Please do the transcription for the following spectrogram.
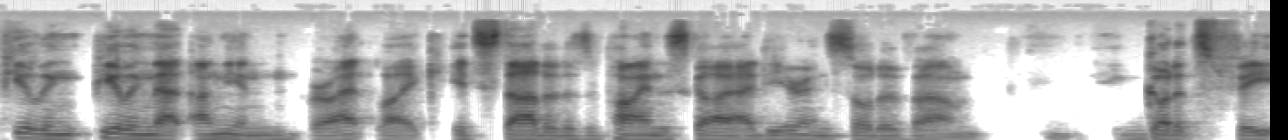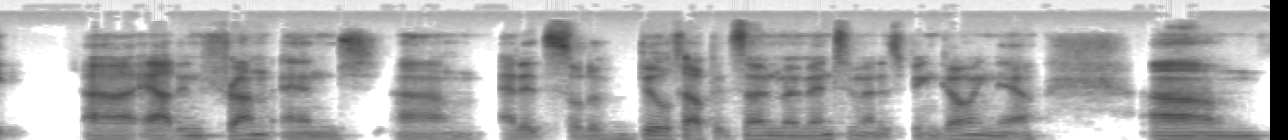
peeling peeling that onion, right? Like it started as a pie in the sky idea and sort of um, got its feet uh, out in front and um, and it's sort of built up its own momentum and it's been going now. Um,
